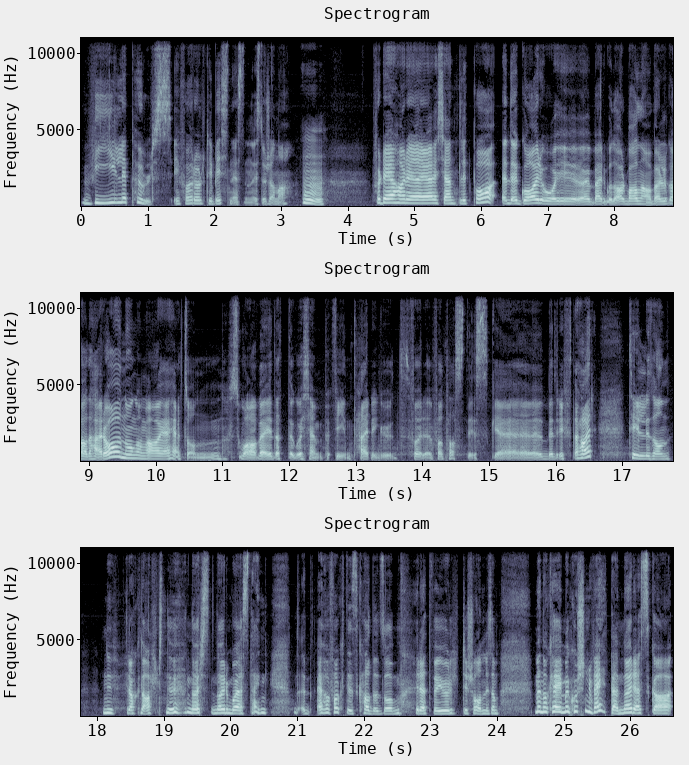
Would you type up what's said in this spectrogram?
hvilepuls i forhold til businessen, hvis du skjønner. Mm. For det har jeg kjent litt på. Det går jo i berg-og-dal-bane og bølger, det her òg. Noen ganger er jeg helt sånn suave i dette går kjempefint. Herregud, for en fantastisk eh, bedrift jeg har. Til litt sånn Nå rakner alt. Nå, når, når må jeg stenge? Jeg har faktisk hatt en sånn rett ved jul til Sean liksom Men OK, men hvordan vet jeg når jeg skal,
